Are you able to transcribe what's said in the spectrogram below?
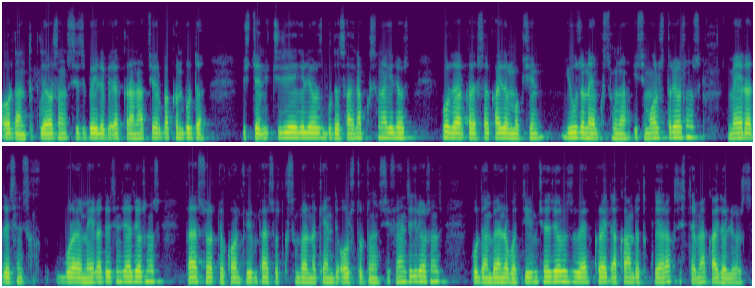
Oradan tıklıyorsanız sizi böyle bir ekran atıyor. Bakın burada üstten 300'ye geliyoruz. Burada sign up kısmına geliyoruz. Burada arkadaşlar kaydolmak için username kısmına isim oluşturuyorsunuz. Mail adresiniz buraya mail adresinizi yazıyorsunuz. Password ve confirm password kısımlarına kendi oluşturduğunuz şifrenizi giriyorsunuz. Buradan ben robot değilim çözüyoruz ve create account'a tıklayarak sisteme kaydoluyoruz.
